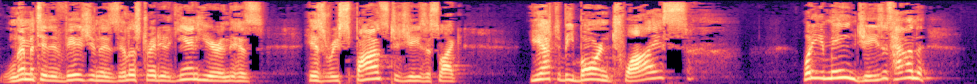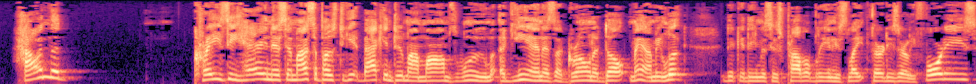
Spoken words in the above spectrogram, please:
limited vision is illustrated again here in his, his response to Jesus, like, you have to be born twice? What do you mean, Jesus? How in the, how in the crazy hairiness am I supposed to get back into my mom's womb again as a grown adult man? I mean, look, Nicodemus is probably in his late 30s, early 40s.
